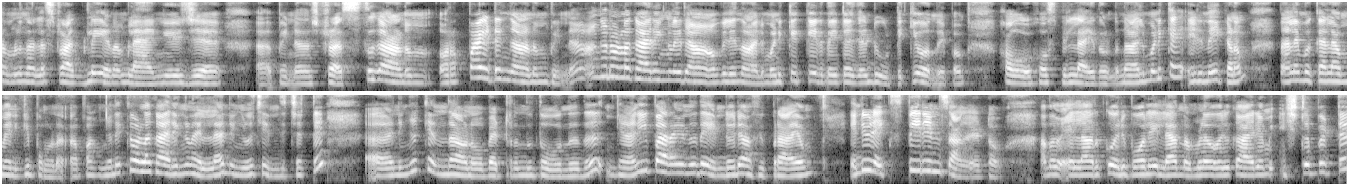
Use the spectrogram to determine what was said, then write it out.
നമ്മൾ നല്ല സ്ട്രഗിൾ ചെയ്യണം. ലാംഗ്വേജ് പിന്നെ സ്ട്രെസ് കാണും ഉറപ്പായിട്ടും കാണും. പിന്നെ അങ്ങനെയുള്ള കാര്യങ്ങൾ രാവിലെ നാല് മണിക്കൊക്കെ എഴുന്നേറ്റ് ഞാൻ ഡ്യൂട്ടിക്ക് വന്നു ഇപ്പം ഹോസ്പിറ്റലായതുകൊണ്ട് നാല് മണിക്ക് എഴുന്നേൽക്കണം നാലേ മുക്കാലാകുമ്പോൾ എനിക്ക് പോകണം അപ്പം അങ്ങനെയൊക്കെയുള്ള കാര്യങ്ങളെല്ലാം നിങ്ങൾ ചിന്തിച്ചിട്ട് നിങ്ങൾക്ക് എന്താണോ ബെറ്റർ എന്ന് തോന്നുന്നത്. ഞാൻ ഈ പറയുന്നത് എന്റെ ഒരു അഭിപ്രായം. എന്റെ ഒരു എക്സ്പീരിയൻസ് ആണ് കേട്ടോ. അപ്പം എല്ലാവർക്കും ഒരുപോലെ ഇല്ല. നമ്മൾ ഒരു കാര്യം ഇഷ്ടപ്പെട്ട്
